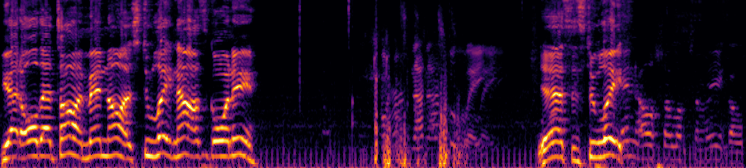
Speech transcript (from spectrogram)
You had all that time, man. No, it's too late now. It's going in. It's not too late. Yes, it's too late. It also looks illegal.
